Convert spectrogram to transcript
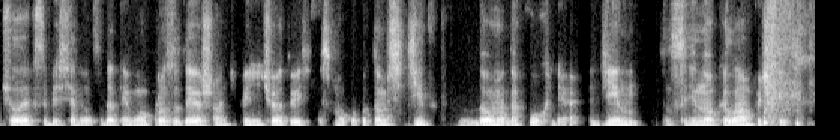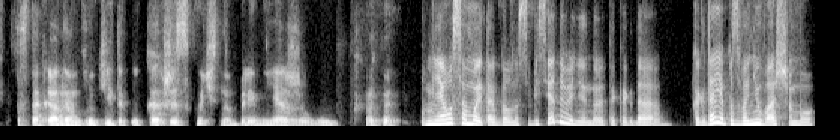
человек собеседоваться, да, ты ему вопрос задаешь, а он тебе ничего ответить не смог, а потом сидит дома на кухне один с одинокой лампочкой, со стаканом в руке, такой, как же скучно, блин, я живу. У меня у самой так было на собеседовании, но это когда когда я позвоню вашему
